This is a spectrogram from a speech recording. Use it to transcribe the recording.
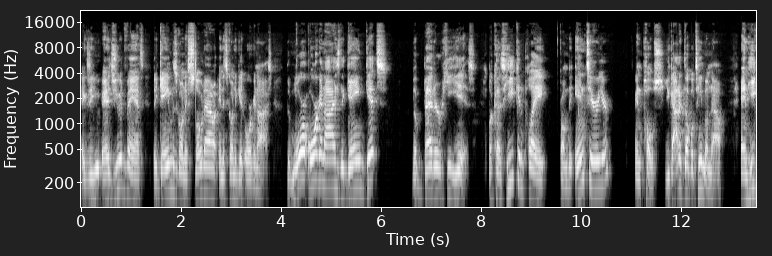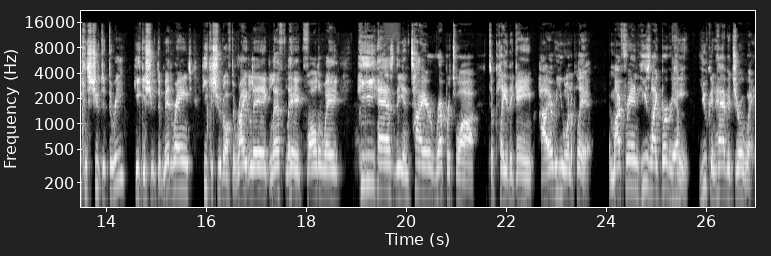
as you, as you advance, the game is going to slow down and it's going to get organized. The more organized the game gets, the better he is because he can play from the interior and post. You got to double team him now. And he can shoot the three. He can shoot the mid range. He can shoot off the right leg, left leg, fall away. He has the entire repertoire to play the game however you want to play it. And my friend, he's like Burger yep. King. You can have it your way.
